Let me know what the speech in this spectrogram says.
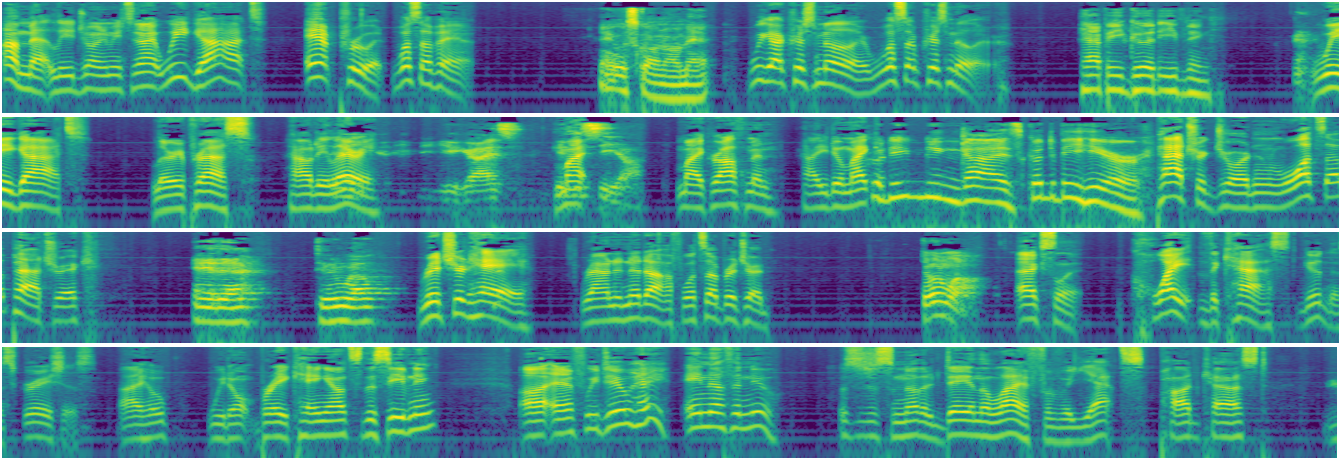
I'm Matt Lee. Joining me tonight, we got Ant Pruitt. What's up, Ant? Hey, what's going on, Matt? We got Chris Miller. What's up, Chris Miller? Happy good evening. We got Larry Press. Howdy, Larry. You guys. Good My- to see y'all. Mike Rothman. How you doing, Mike? Good evening, guys. Good to be here. Patrick Jordan. What's up, Patrick? Hey there. Doing well. Richard Hay. Rounding it off. What's up, Richard? Doing well. Excellent. Quite the cast. Goodness gracious. I hope we don't break hangouts this evening. Uh, and if we do, hey, ain't nothing new. This is just another day in the life of a Yats podcast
